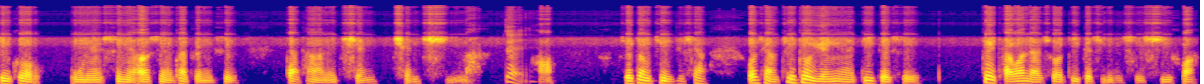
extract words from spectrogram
经过五年、十年、二十年，它可能是。大肠癌的前前期嘛，对，好，所以这种情形之下，我想最多原因呢，第一个是对台湾来说，第一个是饮食西化，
